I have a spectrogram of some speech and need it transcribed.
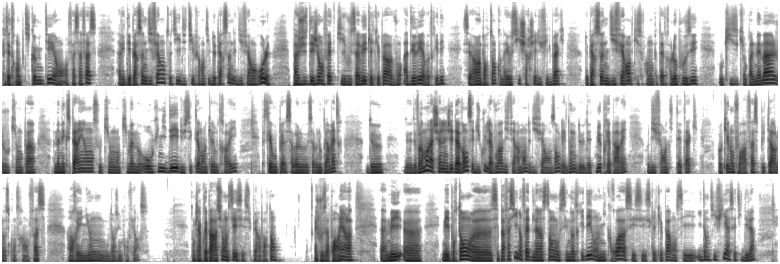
Peut-être en petit comité, en, face à face, avec des personnes différentes aussi, des différents types de personnes, des différents rôles, pas juste des gens en fait qui, vous savez, quelque part vont adhérer à votre idée. C'est vraiment important qu'on aille aussi chercher du feedback de personnes différentes qui sont vraiment peut-être à l'opposé, ou qui n'ont pas le même âge, ou qui n'ont pas la même expérience, ou qui ont, même aucune idée du secteur dans lequel vous travaillez, parce que ça va nous permettre de de, vraiment la challenger d'avance et du coup de la voir différemment de différents angles et donc d'être mieux préparé aux différents types d'attaques auxquelles on fera face plus tard lorsqu'on sera en face en réunion ou dans une conférence. Donc la préparation, on le sait, c'est super important. Je vous apprends rien là, euh, mais euh, mais pourtant euh, c'est pas facile en fait. L'instant où c'est notre idée, on y croit, c'est quelque part on s'est identifié à cette idée-là,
